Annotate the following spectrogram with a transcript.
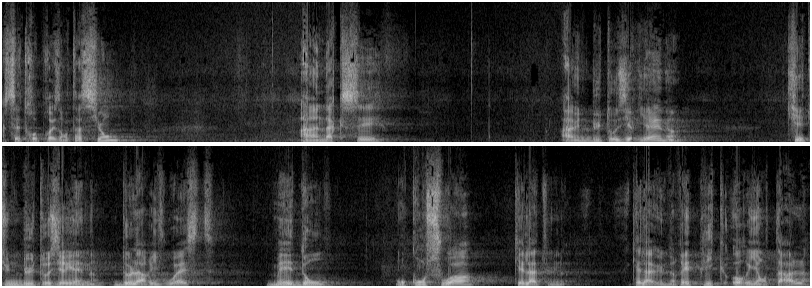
cette représentation à un accès à une butte osirienne qui est une butte osirienne de la rive ouest, mais dont on conçoit qu'elle a une qu'elle a une réplique orientale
